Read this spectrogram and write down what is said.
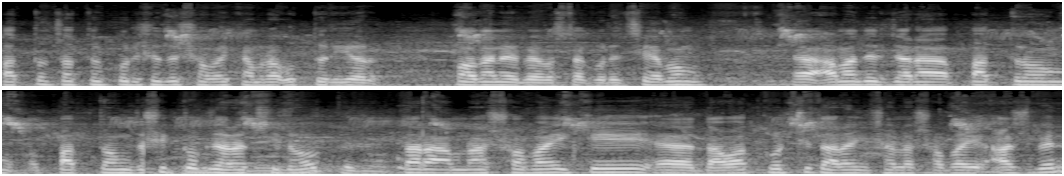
প্রাক্তন ছাত্র পরিষদের সবাইকে আমরা উত্তরীয় প্রদানের ব্যবস্থা করেছি এবং আমাদের যারা পাত্র প্রাক্তন শিক্ষক যারা ছিল, তারা আমরা সবাইকে দাওয়াত করছি, তারা ইনশাল্লাহ সবাই আসবেন।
